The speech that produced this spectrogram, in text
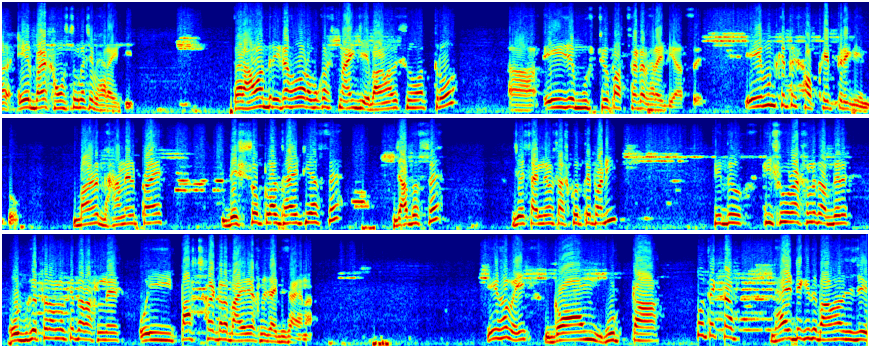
আর এর বাইরে সমস্তগুলো হচ্ছে ভ্যারাইটি তার আমাদের এটা হওয়ার অবকাশ নাই যে বাংলাদেশ শুধুমাত্র এই যে মুষ্টিও পাঁচ ছয়টা ভ্যারাইটি আছে। এমন ক্ষেত্রে সব ক্ষেত্রে কিন্তু বাংলাদেশ ধানের প্রায় দেড়শো প্লাস ভ্যারাইটি আছে, জাত আছে, যে চাইলে আমরা চাষ করতে পারি। কিন্তু কৃষকরা আসলে তাদের অভিজ্ঞতার আলোকে তারা আসলে ওই পাঁচ ছয়টার বাইরে আসলে যাইতে চায় না। এইভাবেই গম, ভুট্টা, প্রত্যেকটা ভ্যারাইটি কিন্তু বাংলাদেশে যে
